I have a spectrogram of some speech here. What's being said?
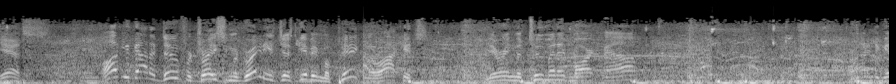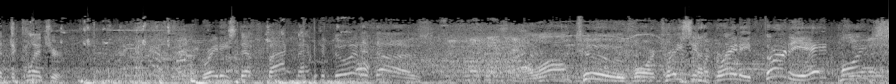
Yes. All you got to do for Tracy McGrady is just give him a pick. The Rockets nearing the two-minute mark now. Trying to get the clincher. McGrady steps back. That could do it. It does. A long two for Tracy McGrady. 38 points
